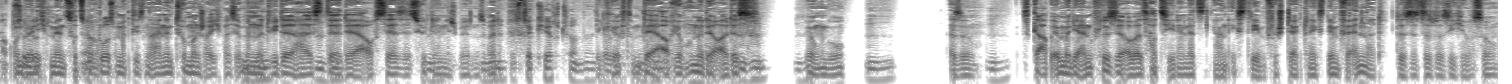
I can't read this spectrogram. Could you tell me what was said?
absolut. Und wenn ich mir in Sulzbach Ja. Rosenberg diesen einen Turm anschaue, ich weiß immer Mhm. nicht, wie der heißt, Mhm. der, der auch sehr, sehr südländisch wird und so weiter. Das ist der Kirchturm. Der glaub ich. Kirchturm, der auch Jahrhunderte alt ist, Mhm. Mhm. irgendwo. Mhm. Also Mhm. es gab immer die Einflüsse, aber es hat sich in den letzten Jahren extrem verstärkt und extrem verändert. Das ist das, was ich auch so.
